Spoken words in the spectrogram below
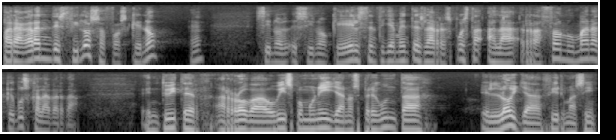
para grandes filósofos, que no. ¿eh? Sino, sino que Él sencillamente es la respuesta a la razón humana que busca la verdad. En Twitter, arroba obispo Munilla, nos pregunta, el Loya afirma así,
